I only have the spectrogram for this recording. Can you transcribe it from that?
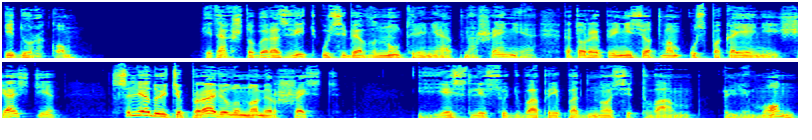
и дураком. Итак, чтобы развить у себя внутреннее отношение, которое принесет вам успокоение и счастье, следуйте правилу номер шесть. Если судьба преподносит вам лимон,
